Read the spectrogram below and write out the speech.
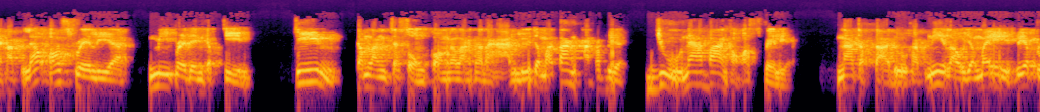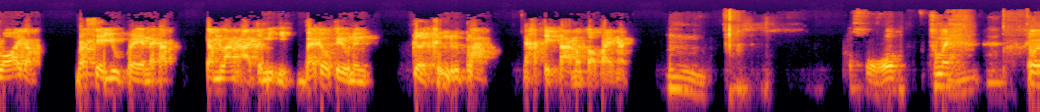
นะครับ แล้วออสเตรเลียมีประเด็นกับจีน จีนกำลังจะส่งกองกำลังทหาร หรือจะมาตั้งฐานทัพเรืออยู่หน้าบ้านของออสเตรเลีย น่าจับตาดูครับ นี่เรายังไม่เรียบร้อยกับรัสเซียยูเครนนะครับกำลังอาจจะมีอีก battlefield หนึ่งเกิดขึ้นหรือเปล่านะครับ ติดตามกันต่อไปครับอืมโอ้โหทำไมทำไม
